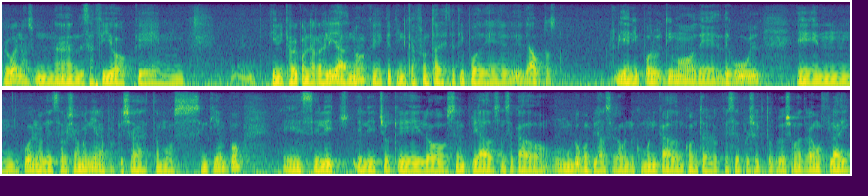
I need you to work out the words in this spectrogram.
pero bueno es un desafío que tiene que ver con la realidad, ¿no? que, tiene que afrontar este tipo de, autos. Bien, y por último de, de Google, eh, bueno, voy a desarrollar mañana porque ya estamos sin tiempo, es el hecho, el hecho que los empleados han sacado, un grupo de empleados ha sacado un comunicado en contra de lo que es el proyecto creo que se llama Dragonfly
